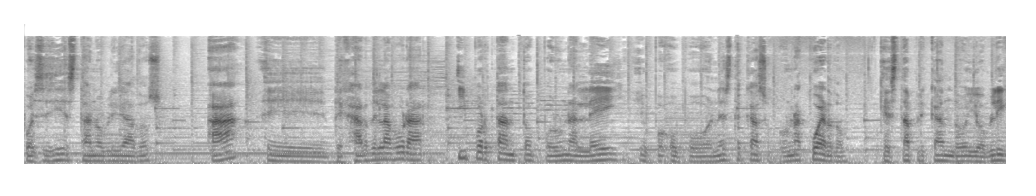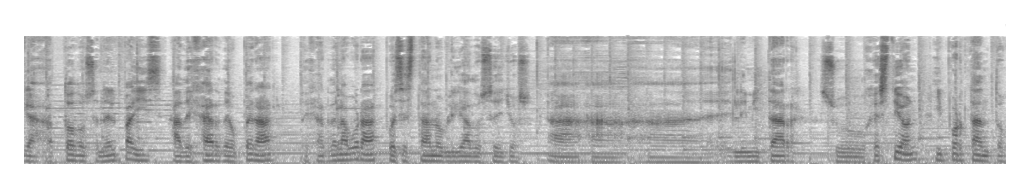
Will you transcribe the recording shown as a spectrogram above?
pues sí están obligados a eh, dejar de laborar y por tanto por una ley o en este caso por un acuerdo que está aplicando y obliga a todos en el país a dejar de operar, dejar de laborar, pues están obligados ellos a, limitar su gestión y por tanto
